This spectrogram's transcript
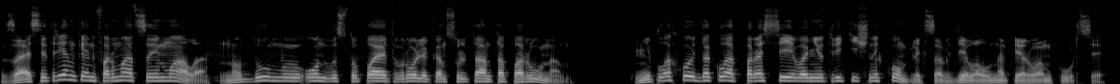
За Осетренко информации мало, но, думаю, он выступает в роли консультанта по рунам. Неплохой доклад по рассеиванию третичных комплексов делал на первом курсе.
